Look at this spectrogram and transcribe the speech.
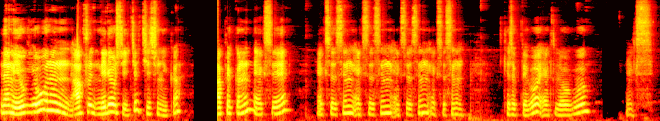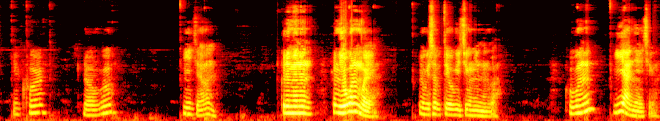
그 다음에 요, 요거는 앞으로 내려올 수 있죠? 지수니까. 앞에 거는 x에 x승, x승, x승, x승 계속되고 x 로그 x 이퀄 로그 2죠. 그러면은 그럼 요거는 뭐예요? 여기서부터 여기 지금 있는 거. 그거는 2 아니에요, 지금.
